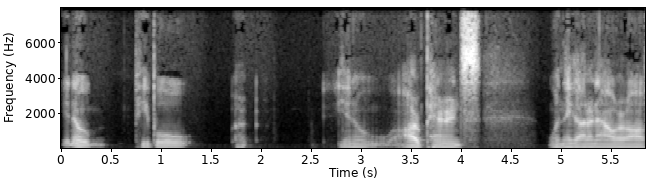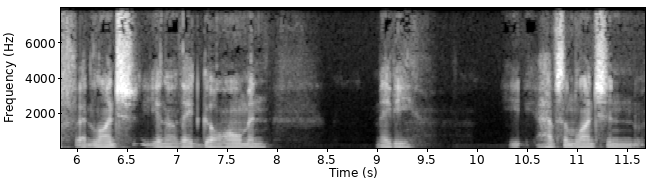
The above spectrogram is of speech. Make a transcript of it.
you know people, uh, you know, our parents when they got an hour off at lunch, you know, they'd go home and maybe have some lunch and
